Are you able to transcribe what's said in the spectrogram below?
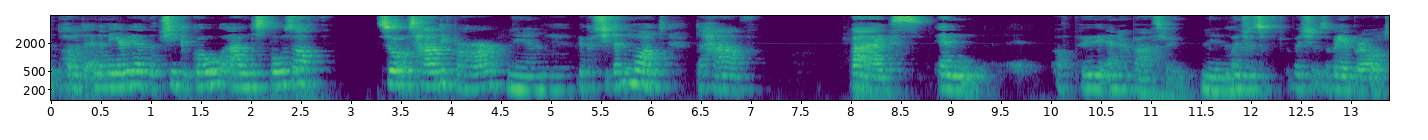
they put it in an area that she could go and dispose of. So it was handy for her Yeah. because she didn't want to have bags in of poo in her bathroom Yeah. when she was when she was away abroad.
